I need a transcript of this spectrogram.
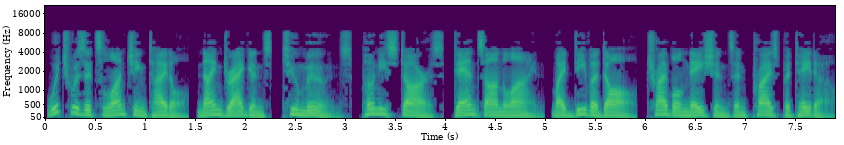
Which was its launching title, Nine Dragons, Two Moons, Pony Stars, Dance Online, My Diva Doll, Tribal Nations and Prize Potato.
